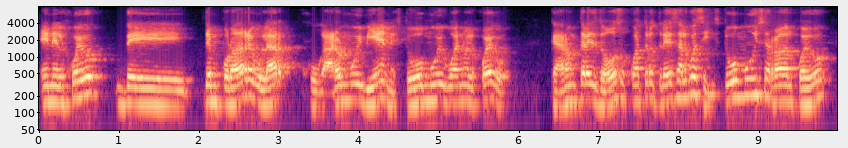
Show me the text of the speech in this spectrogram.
en el juego de temporada regular jugaron muy bien, estuvo muy bueno el juego. Quedaron 3-2 o 4-3, algo así. Estuvo muy cerrado el juego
